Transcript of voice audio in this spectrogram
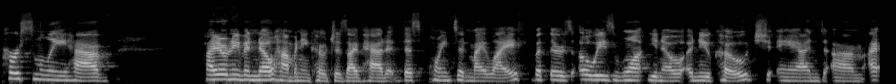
personally have I don't even know how many coaches I've had at this point in my life, but there's always one, you know, a new coach. And um, I,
